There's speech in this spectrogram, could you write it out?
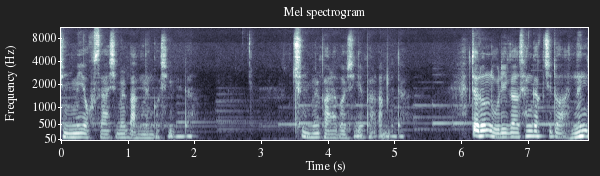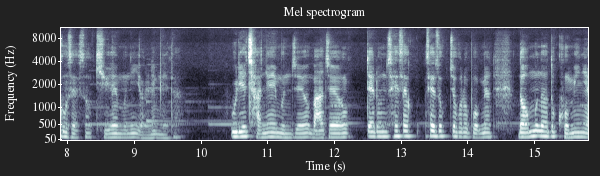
주님의 역사하심을 막는 것입니다. 주님을 바라보시길 바랍니다. 때론 우리가 생각지도 않는 곳에서 기회 문이 열립니다. 우리의 자녀의 문제요, 맞아요. 때론 세속, 세속적으로 보면 너무나도 고민이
